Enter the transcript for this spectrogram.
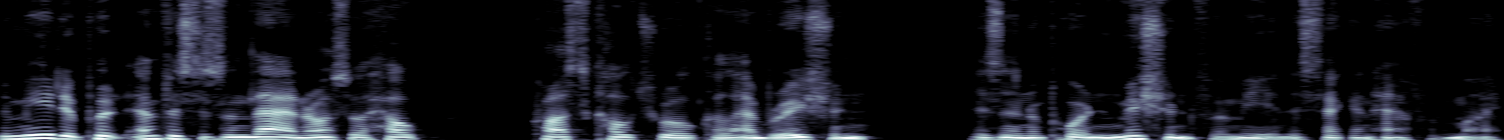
To me, to put emphasis on that and also help cross-cultural collaboration is an important mission for me in the second half of my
